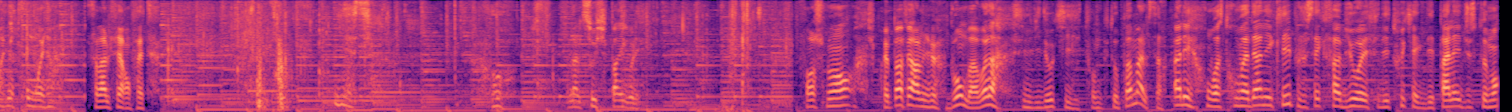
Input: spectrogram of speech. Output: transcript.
Oh, il y a trop moyen. Ça va le faire en fait. Yes Oh Là, le saut, je pas rigolé. Franchement, je pourrais pas faire mieux. Bon bah voilà, c'est une vidéo qui tourne plutôt pas mal ça. Allez, on va se trouver un dernier clip. Je sais que Fabio avait fait des trucs avec des palettes justement.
